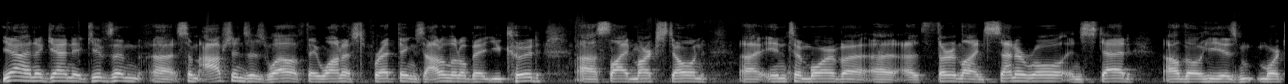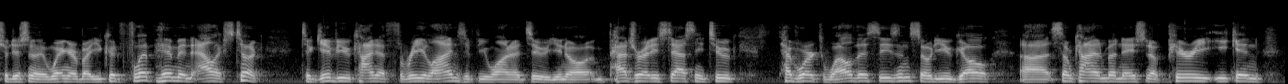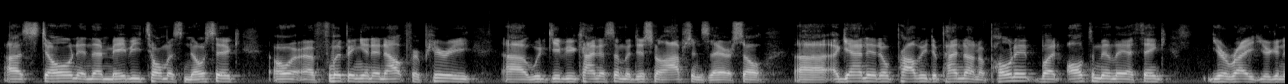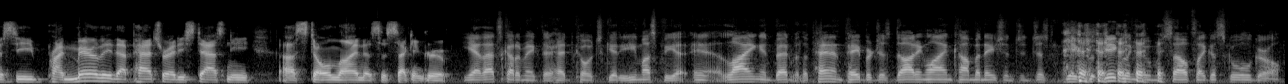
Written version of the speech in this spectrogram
Yeah, and again, it gives them uh, some options as well. If they want to spread things out a little bit, you could uh, slide Mark Stone uh, into more of a, a, a, third line center role instead, although he is more traditionally a winger. But you could flip him and Alex Tuch to give you kind of three lines if you wanted to. You know, Pacioretty, Stastny, Tuch have worked well this season. So do you go uh, some combination of Pirri, Eakin, uh, Stone, and then maybe Thomas Nosek, or uh, flipping in and out for Pirri uh, would give you kind of some additional options there. So uh, again, it'll probably depend on opponent, but ultimately, I think you're right. You're going to see primarily that Pacioretty, Stastny, uh, Stone line as the second group. Yeah, that's got to make their head coach giddy. He must be uh, lying in bed with a pen and paper, just dotting line combinations and just giggling to himself like a schoolgirl.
